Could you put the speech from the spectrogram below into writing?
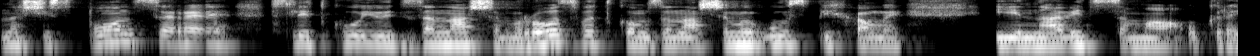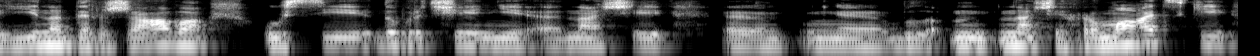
Наші спонсори слідкують за нашим розвитком, за нашими успіхами, і навіть сама Україна, держава, усі доброчинні е, наші, е, наші громадські.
